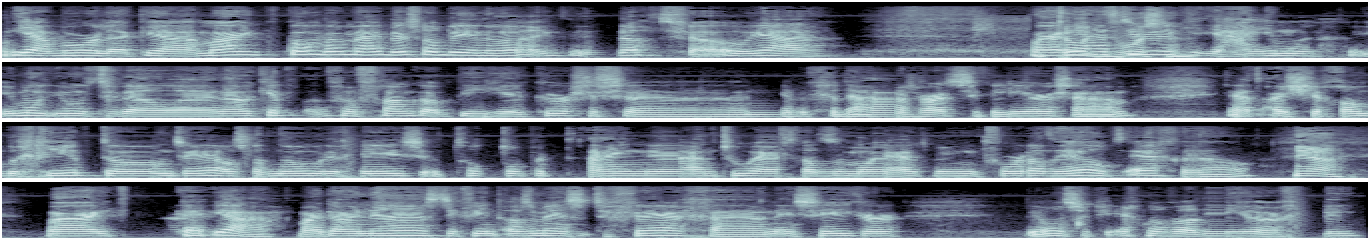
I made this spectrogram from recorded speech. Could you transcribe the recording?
Ja, behoorlijk, ja. Maar ik kwam bij mij best wel binnen hoor. Ik dacht zo, ja. Maar ja, natuurlijk, ja, je moet, je moet, je moet wel. Uh, nou, ik heb van Frank ook die uh, cursus uh, die heb ik gedaan. Dat is hartstikke leerzaam. Ja, als je gewoon begrip toont, hè, als dat nodig is, tot op het einde aan toe heeft dat een mooie uitdrukking voor. Dat helpt echt wel. Ja. Maar ik, ja, maar daarnaast, ik vind als mensen te ver gaan en zeker bij ons heb je echt nog wel die hiërarchie.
